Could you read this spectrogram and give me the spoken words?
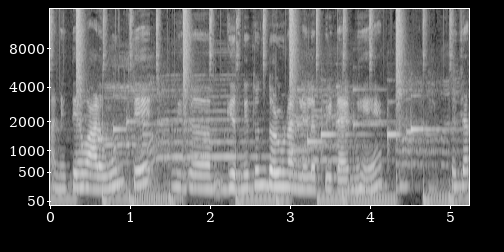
आणि ते वाळवून ते मी ग- गिरणीतून दळून आणलेलं पीठ आहे मी हे. त्याच्यात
